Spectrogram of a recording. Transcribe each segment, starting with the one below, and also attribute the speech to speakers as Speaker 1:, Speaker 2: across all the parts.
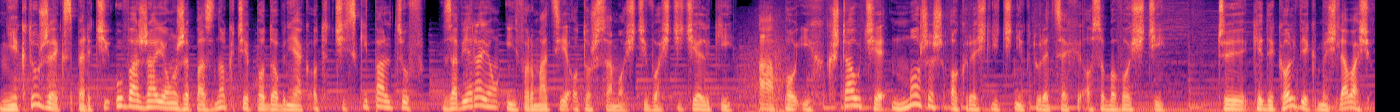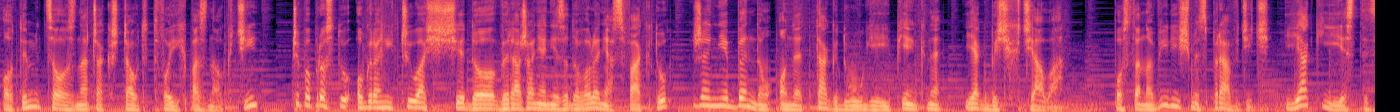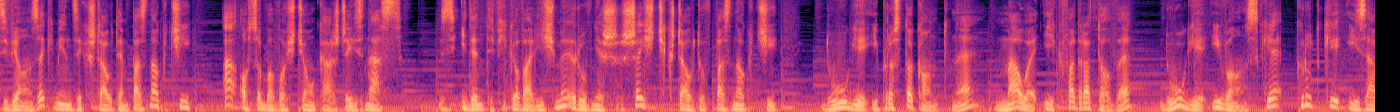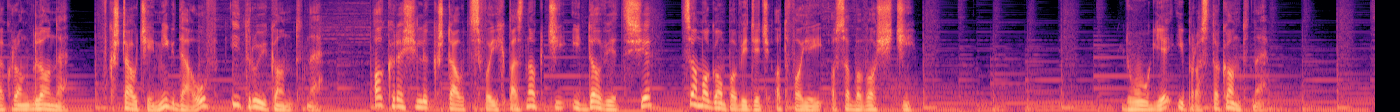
Speaker 1: Niektórzy eksperci uważają, że paznokcie, podobnie jak odciski palców, zawierają informacje o tożsamości właścicielki, a po ich kształcie możesz określić niektóre cechy osobowości. Czy kiedykolwiek myślałaś o tym, co oznacza kształt Twoich paznokci? Czy po prostu ograniczyłaś się do wyrażania niezadowolenia z faktu, że nie będą one tak długie i piękne, jakbyś chciała? Postanowiliśmy sprawdzić, jaki jest związek między kształtem paznokci a osobowością każdej z nas. Zidentyfikowaliśmy również sześć kształtów paznokci: długie i prostokątne, małe i kwadratowe, długie i wąskie, krótkie i zaokrąglone, w kształcie migdałów i trójkątne. Określ kształt swoich paznokci i dowiedz się, co mogą powiedzieć o Twojej osobowości. Długie i prostokątne.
